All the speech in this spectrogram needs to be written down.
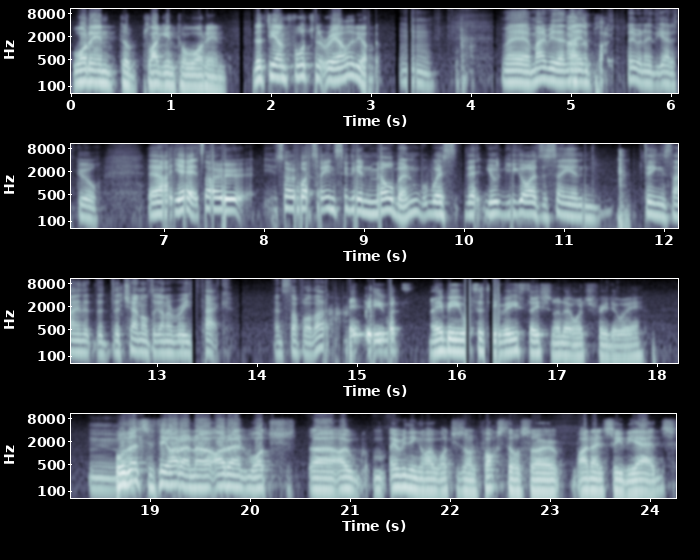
what end to plug into what end. That's the unfortunate reality of it. yeah, maybe then they Other people need to go to school. Uh, yeah. So so what? So in Sydney and Melbourne, where that you, you guys are seeing things saying that the, the channels are going to restack and stuff like that. maybe what's maybe what's a TV station? I don't watch free to air. Mm, Well, that's the thing. I don't know. I don't watch. Uh, I, everything I watch is on Foxtel, so I don't see the ads.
